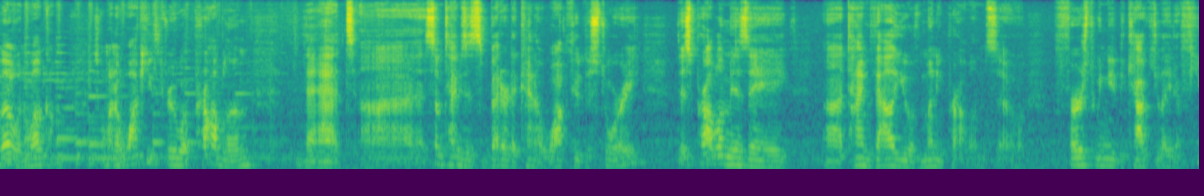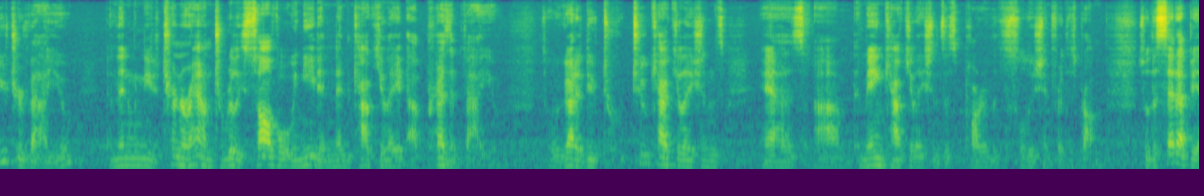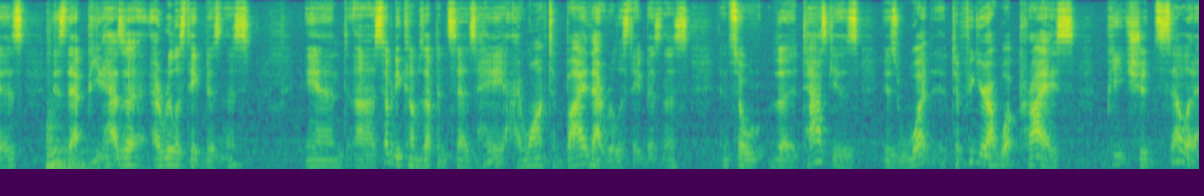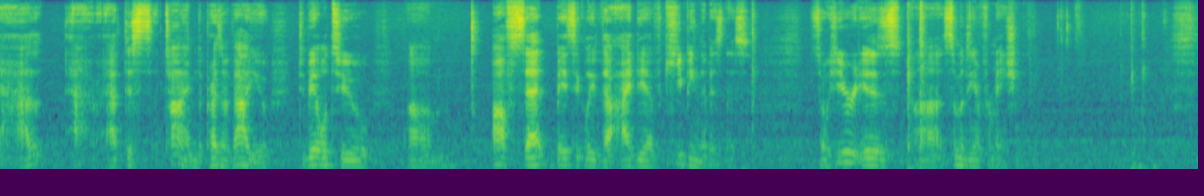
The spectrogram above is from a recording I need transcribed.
Hello and welcome. So I'm going to walk you through a problem that uh, sometimes it's better to kind of walk through the story. This problem is a uh, time value of money problem. So first we need to calculate a future value and then we need to turn around to really solve what we need and then calculate a present value. So we've got to do two calculations as um, main calculations as part of the solution for this problem. So the setup is is that Pete has a, a real estate business and uh, somebody comes up and says, hey, I want to buy that real estate business. And so the task is is what to figure out what price Pete should sell it at at this time, the present value, to be able to um, offset basically the idea of keeping the business. So here is uh, some of the information.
